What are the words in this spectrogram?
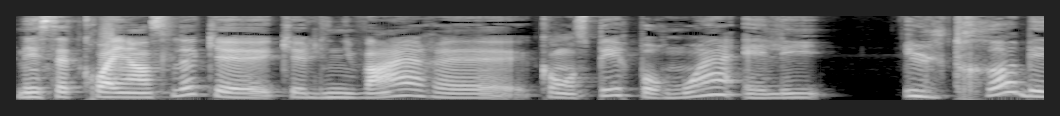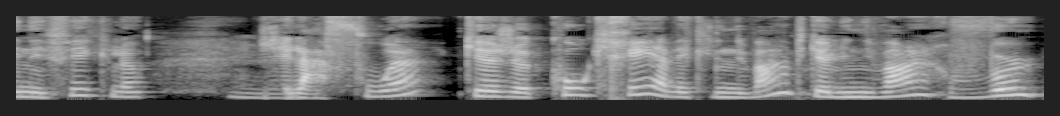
Mais cette croyance-là que, que l'univers euh, conspire pour moi, elle est ultra bénéfique. Là. Mm. J'ai la foi que je co-crée avec l'univers, puis que l'univers veut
